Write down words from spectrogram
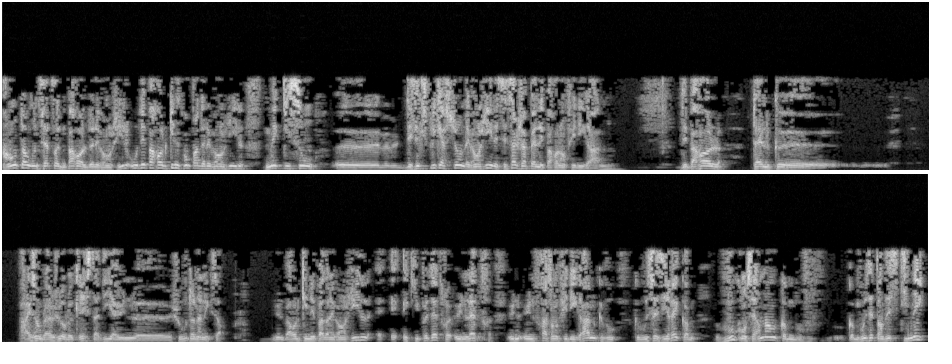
à entendre une certaine parole de l'Évangile, ou des paroles qui ne sont pas de l'Évangile, mais qui sont euh, des explications de l'Évangile, et c'est ça que j'appelle les paroles en filigrane. Des paroles telles que, par exemple, un jour le Christ a dit à une... Euh, je vous donne un exemple d'une parole qui n'est pas dans l'évangile et, qui peut être une lettre, une, phrase en filigrane que vous, que vous saisirez comme vous concernant, comme vous, comme vous êtes en destinée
